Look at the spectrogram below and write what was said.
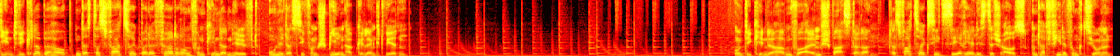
Die Entwickler behaupten, dass das Fahrzeug bei der Förderung von Kindern hilft, ohne dass sie vom Spielen abgelenkt werden. Und die Kinder haben vor allem Spaß daran. Das Fahrzeug sieht sehr realistisch aus und hat viele Funktionen.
